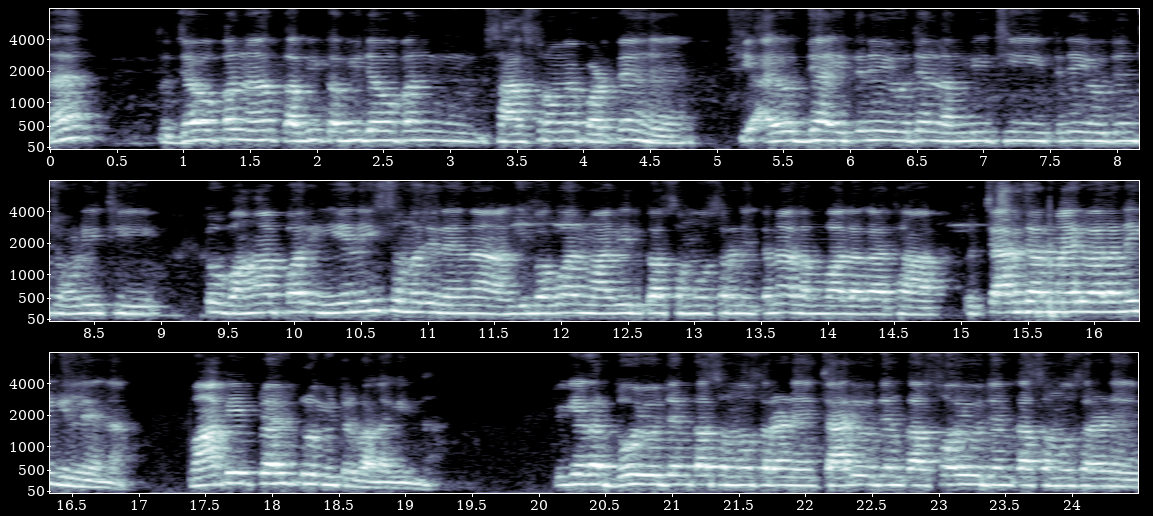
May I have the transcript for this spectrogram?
है? तो जब अपन कभी कभी जब अपन शास्त्रों में पढ़ते हैं कि अयोध्या इतने योजन लंबी थी, इतने योजन चौड़ी थी तो वहाँ पर ये नहीं समझ लेना कि भगवान महावीर का समोसरण इतना लंबा लगा था तो चार हज़ार माइल वाला नहीं गिन लेना। वहाँ पे ट्वेल्व किलोमीटर वाला गिनना। क्योंकि अगर दो योजन का समोसरण है, चार योजन का, सौ योजन का समोसरण है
